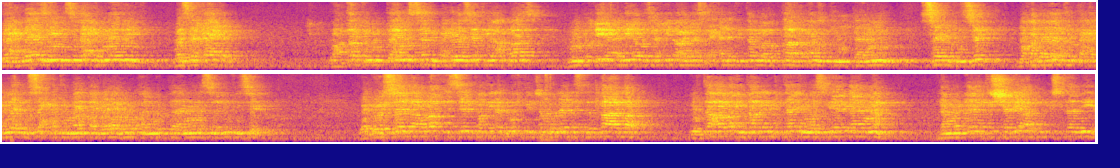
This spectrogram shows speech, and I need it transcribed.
بإحرازه بسلاح ناري وزكاة. واعترف المتهم السابق بحيازته إحراز بندقية آلية وذخيرة على الأسلحة التي تم ضبطها بحوزة المتهمين سابق الزد وقد أدت التحديات صحة ما قرره المتهمون السابق في الزد. وبرسالة أوراق السيد فضيلة مفتي الجمهورية باستطلاع الرأي انتهى رأي دار الإفتاء المصرية إلى يومنا لما كانت الشريعة الإسلامية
